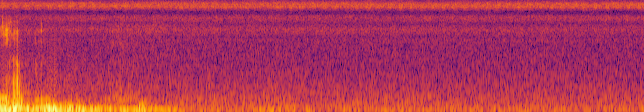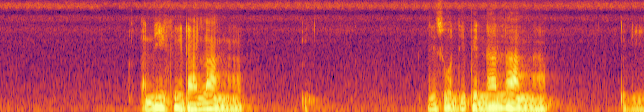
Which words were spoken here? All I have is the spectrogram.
นี่ครับ อันนี้คือด้านล่างนะครับ ในส่วนที่เป็นด้านล่างนะครับ ตัวนี้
